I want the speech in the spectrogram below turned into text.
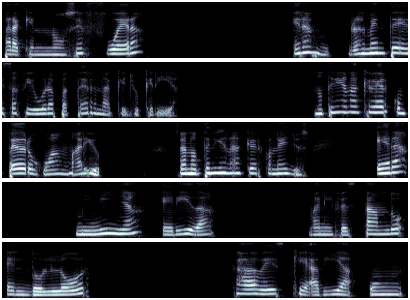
para que no se fuera, era realmente esa figura paterna que yo quería. No tenía nada que ver con Pedro, Juan, Mario. O sea, no tenía nada que ver con ellos. Era mi niña herida manifestando el dolor cada vez que había un,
